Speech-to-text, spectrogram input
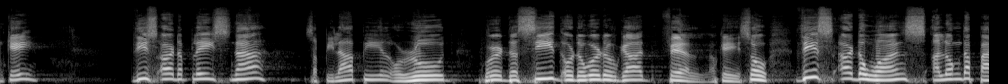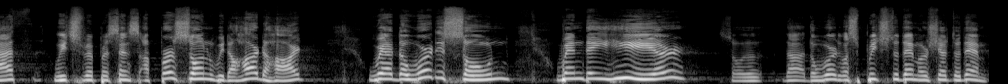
Okay? These are the place na sa pilapil or road where the seed or the Word of God fell. Okay, so these are the ones along the path which represents a person with a hard heart where the word is sown, when they hear, so the, the word was preached to them or shared to them,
